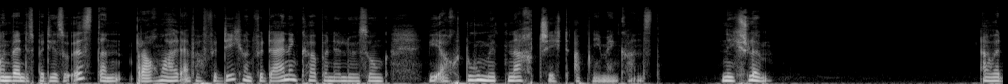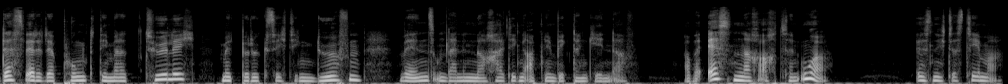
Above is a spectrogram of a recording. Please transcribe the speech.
Und wenn das bei dir so ist, dann brauchen wir halt einfach für dich und für deinen Körper eine Lösung, wie auch du mit Nachtschicht abnehmen kannst. Nicht schlimm. Aber das wäre der Punkt, den wir natürlich mit berücksichtigen dürfen, wenn es um deinen nachhaltigen Abnehmweg dann gehen darf. Aber Essen nach 18 Uhr ist nicht das Thema,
